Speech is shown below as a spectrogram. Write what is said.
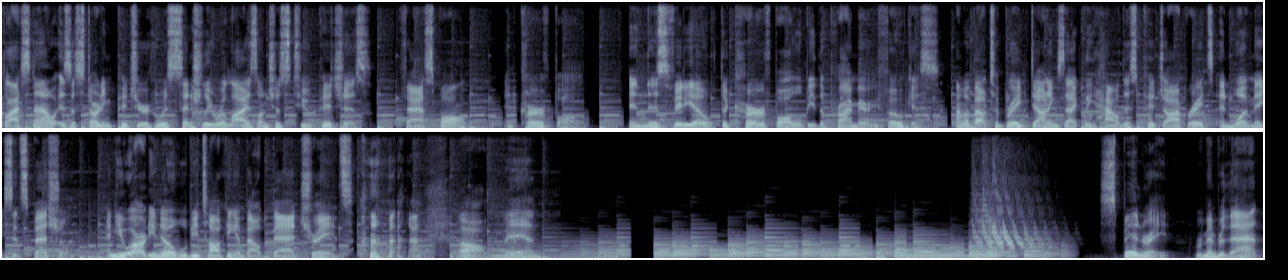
Glasnow is a starting pitcher who essentially relies on just two pitches fastball and curveball. In this video, the curveball will be the primary focus. I'm about to break down exactly how this pitch operates and what makes it special. And you already know we'll be talking about bad trades. oh man. Spin rate. Remember that?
